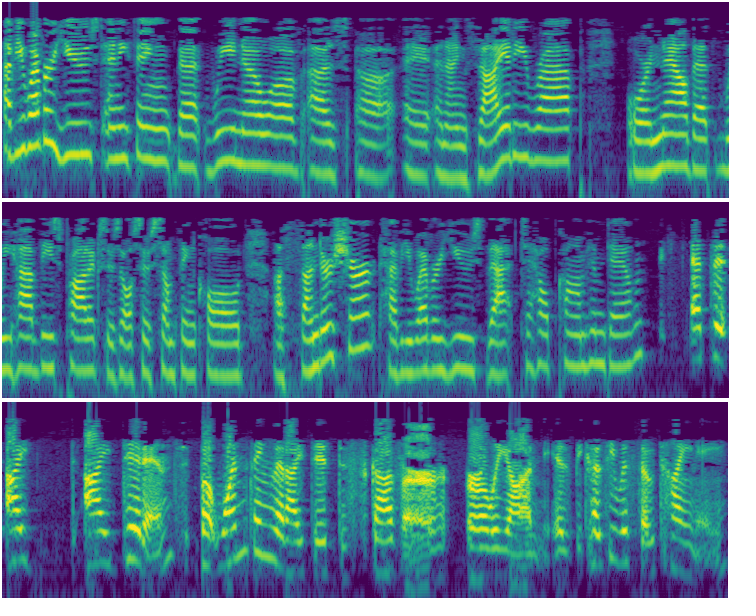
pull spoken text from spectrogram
Have you ever used anything that we know of as uh, a, an anxiety wrap? Or now that we have these products, there's also something called a thunder shirt. Have you ever used that to help calm him down? At the I I didn't, but one thing that I did discover early on is because he was so tiny,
